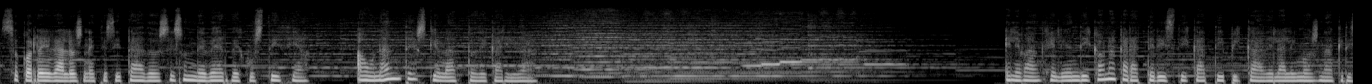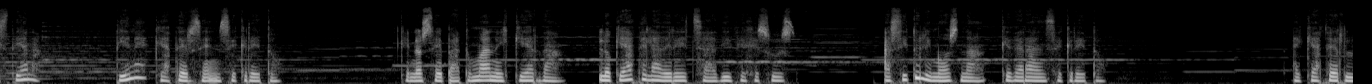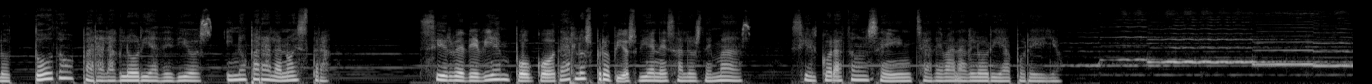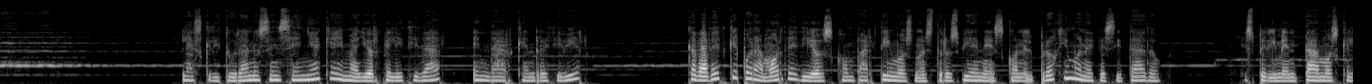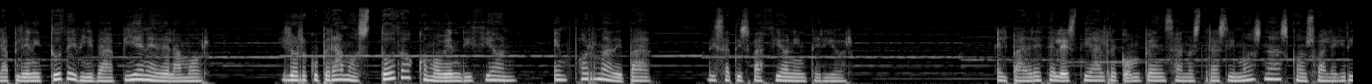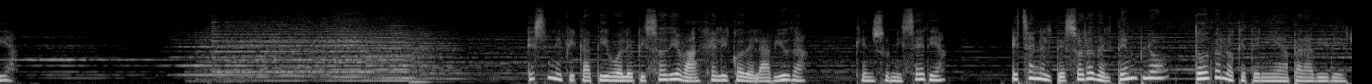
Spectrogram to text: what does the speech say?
Socorrer a los necesitados es un deber de justicia, aun antes que un acto de caridad. El Evangelio indica una característica típica de la limosna cristiana. Tiene que hacerse en secreto que no sepa tu mano izquierda lo que hace la derecha, dice Jesús. Así tu limosna quedará en secreto. Hay que hacerlo todo para la gloria de Dios y no para la nuestra. Sirve de bien poco dar los propios bienes a los demás si el corazón se hincha de vanagloria por ello. La escritura nos enseña que hay mayor felicidad en dar que en recibir. Cada vez que por amor de Dios compartimos nuestros bienes con el prójimo necesitado, experimentamos que la plenitud de vida viene del amor y lo recuperamos todo como bendición en forma de paz, de satisfacción interior. El Padre Celestial recompensa nuestras limosnas con su alegría. Es significativo el episodio evangélico de la viuda, que en su miseria echa en el tesoro del templo todo lo que tenía para vivir.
